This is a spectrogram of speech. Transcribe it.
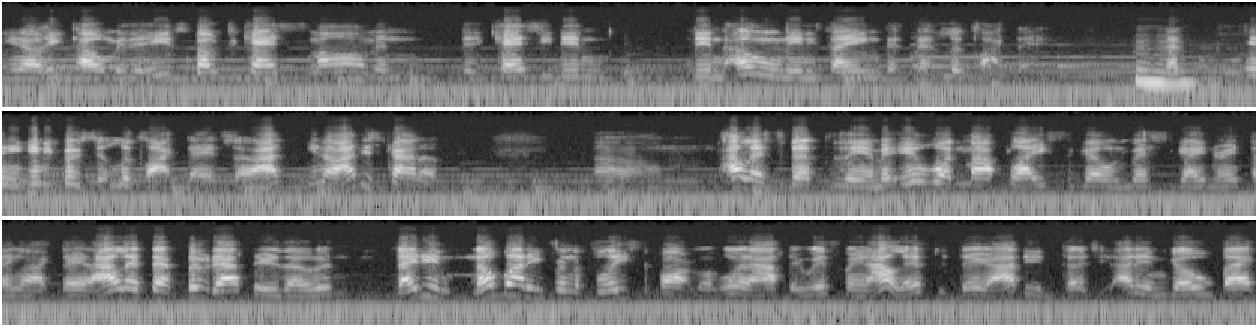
you know he told me that he spoke to Cassie's mom and that Cassie didn't didn't own anything that, that looked like that. Mm-hmm. that any, any boots that looked like that. So I, you know, I just kind of, um, I left it up to them. It, it wasn't my place to go investigate or anything like that. I left that boot out there though, and they didn't. Nobody from the police department went out there with me, and I left it there. I didn't touch it. I didn't go back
